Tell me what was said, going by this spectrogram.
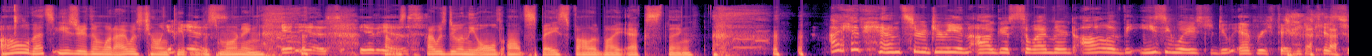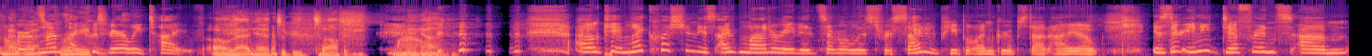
Oh, that's easier than what I was telling it people is. this morning. It is. It is. I was, I was doing the old Alt space followed by X thing. I had hand surgery in August, so I learned all of the easy ways to do everything because oh, for a month great. I could barely type. Oh, that had to be tough. wow. okay, my question is I've moderated several lists for sighted people on groups.io. Is there any difference um,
